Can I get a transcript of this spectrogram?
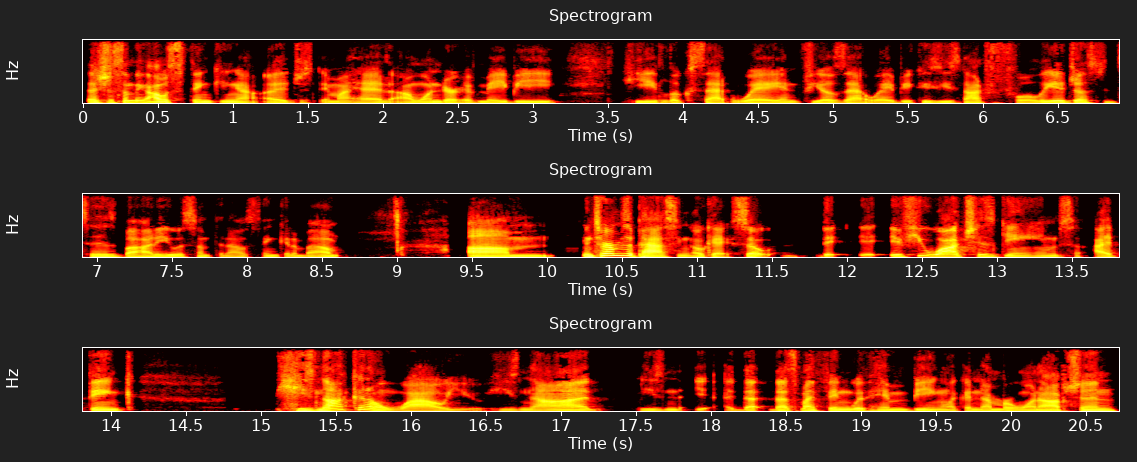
that's just something i was thinking uh, uh, just in my head. I wonder if maybe he looks that way and feels that way because he's not fully adjusted to his body was something i was thinking about. Um in terms of passing okay so th- if you watch his games i think he's not gonna wow you. He's not. He's that. That's my thing with him being like a number one option.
